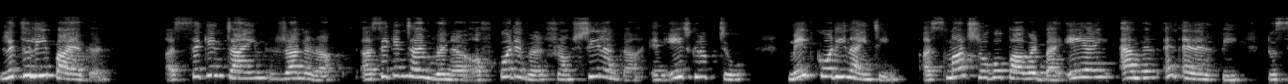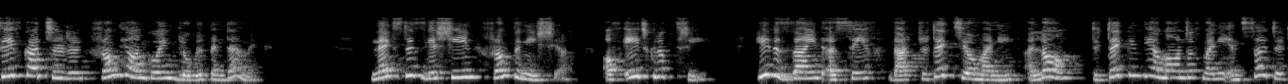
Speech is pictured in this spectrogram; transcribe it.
Lithuli Payagar, a second time runner-up, a second time winner of Codeavour from Sri Lanka in age group 2 made Cody 19, a smart robo powered by AI, ML, and NLP to safeguard children from the ongoing global pandemic. Next is Yashin from Tunisia of age group 3. He designed a safe that protects your money along detecting the amount of money inserted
